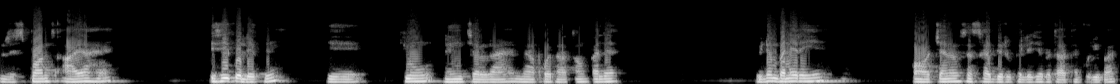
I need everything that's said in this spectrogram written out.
रिस्पॉन्स आया है। इसी को लेकर कि क्यों नहीं चल रहा है, मैं आपको बताता हूँ। पहले वीडियो बने रहिए और चैनल को सब्सक्राइब ज़रूर कर लीजिए, बताते हैं पूरी बात।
